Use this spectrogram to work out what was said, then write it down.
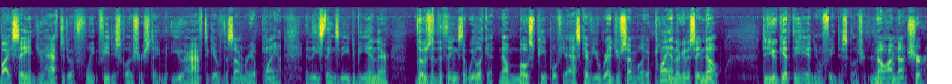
by saying you have to do a fee disclosure statement, you have to give the summary of plan, and these things need to be in there. Those are the things that we look at. Now, most people, if you ask, have you read your summary of plan, they're going to say no. Do you get the annual fee disclosure? No, I'm not sure.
